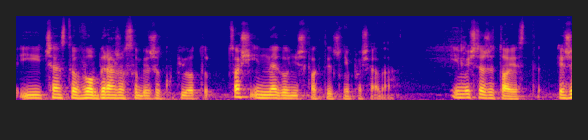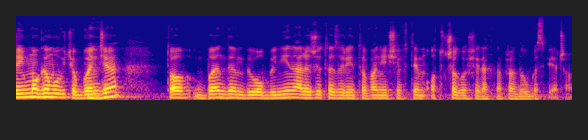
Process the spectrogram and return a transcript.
i często wyobraża sobie, że kupiło coś innego niż faktycznie posiada. I myślę, że to jest. Jeżeli mogę mówić o błędzie, Mhm. To błędem byłoby nienależyte zorientowanie się w tym, od czego się tak naprawdę ubezpieczam.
